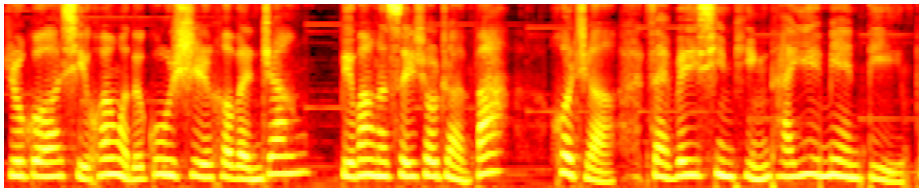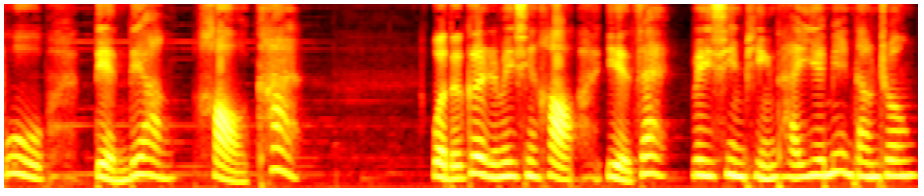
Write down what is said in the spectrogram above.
如果喜欢我的故事和文章，别忘了随手转发，或者在微信平台页面底部点亮“好看”。我的个人微信号也在微信平台页面当中，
